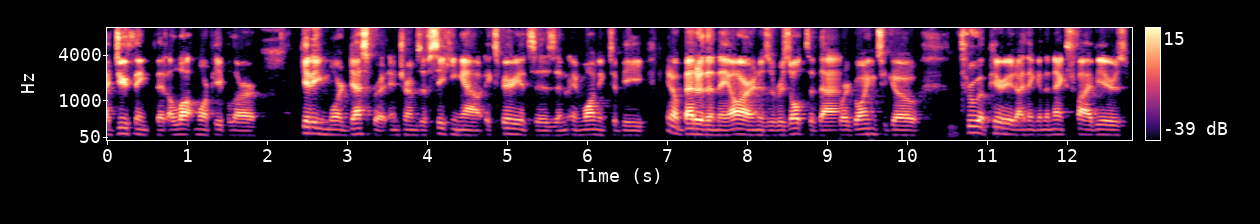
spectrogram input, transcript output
I do think that a lot more people are getting more desperate in terms of seeking out experiences and, and, wanting to be you know better than they are. And as a result of that we're going to go through a period i think in the next five years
